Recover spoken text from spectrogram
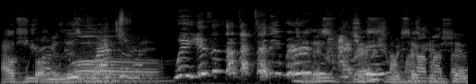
How strong is new this? Oh. graduate. Wait, This Actually, graduate Tamatan. system?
